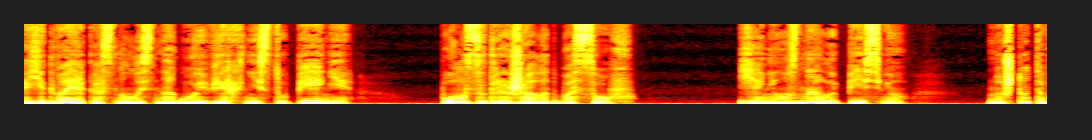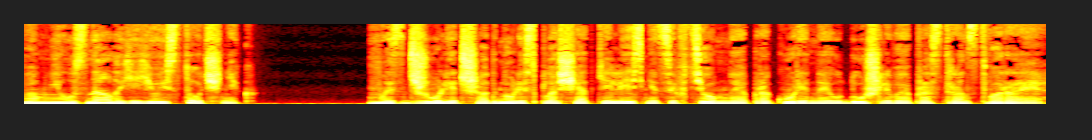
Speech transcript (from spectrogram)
Едва я коснулась ногой верхней ступени, пол задрожал от басов. Я не узнала песню — но что-то во мне узнало ее источник. Мы с Джулиет шагнули с площадки лестницы в темное, прокуренное, удушливое пространство рая.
